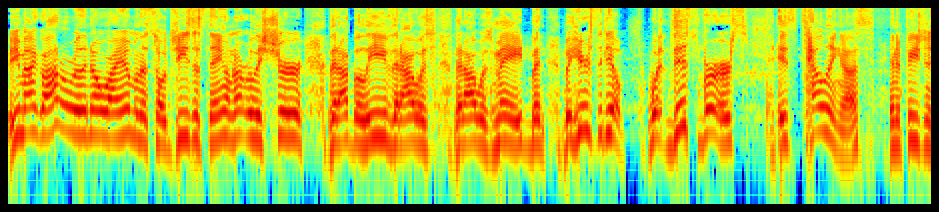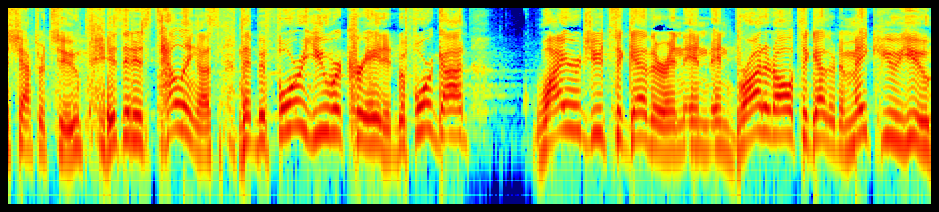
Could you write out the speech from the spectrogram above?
You might go, I don't really know where I am on this whole Jesus thing. I'm not really sure that I believe that I was that I was made, but but here's the deal. What this verse is telling us in Ephesians chapter 2 is it is telling us that before you were created, before God wired you together and, and, and brought it all together to make you you,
